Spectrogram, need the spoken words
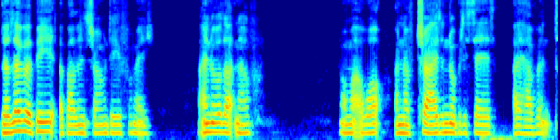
There'll never be a balanced round here for me. I know that now. No matter what. And I've tried and nobody says I haven't.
